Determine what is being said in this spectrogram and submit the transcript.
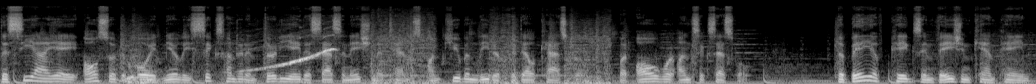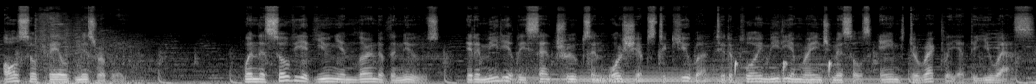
The CIA also deployed nearly 638 assassination attempts on Cuban leader Fidel Castro, but all were unsuccessful. The Bay of Pigs invasion campaign also failed miserably, when the Soviet Union learned of the news, it immediately sent troops and warships to Cuba to deploy medium-range missiles aimed directly at the US.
